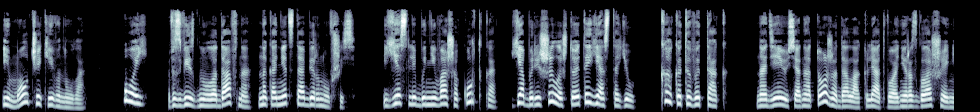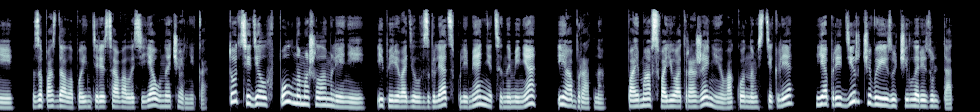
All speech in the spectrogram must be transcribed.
и молча кивнула. Ой, взвизгнула Дафна, наконец-то обернувшись. Если бы не ваша куртка, я бы решила, что это я стою. Как это вы так? Надеюсь, она тоже дала клятву о неразглашении. запоздало поинтересовалась я у начальника. Тот сидел в полном ошеломлении и переводил взгляд с племянницы на меня и обратно. Поймав свое отражение в оконном стекле, я придирчиво изучила результат.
